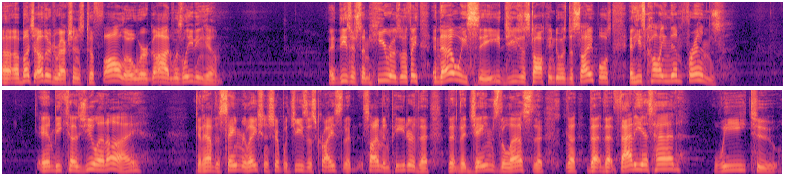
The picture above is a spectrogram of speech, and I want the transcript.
uh, a bunch of other directions to follow where God was leading him. And these are some heroes of the faith. And now we see Jesus talking to his disciples, and he's calling them friends. And because you and I can have the same relationship with Jesus Christ that Simon Peter, that, that, that James the Less, that, uh, that, that Thaddeus had, we too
